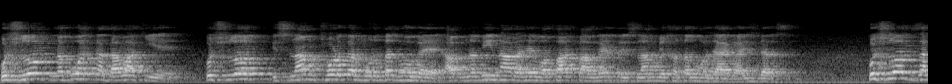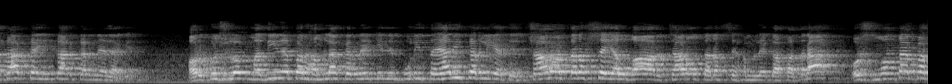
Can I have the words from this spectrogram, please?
कुछ लोग नबूत का दावा किए, कुछ लोग इस्लाम छोड़कर मुर्तद हो गए। अब नबी ना रहे, वफात पा गए तो इस्लाम भी ख़त्म हो जाएगा इस डर से। कुछ लोग जक़ात का इनकार करने लगे। और कुछ लोग मदीने पर हमला करने के लिए पूरी तैयारी कर लिए थे। चारों तरफ़ से यलगार चारों तरफ़ से हमले का खतरा, उस मौके पर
